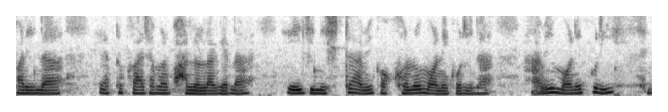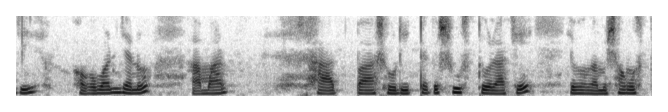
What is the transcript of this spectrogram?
পারি না, এত কাজ আমার ভালো লাগে না, এই জিনিসটা আমি কখনো মনে করি না। আমি মনে করি যে ভগবান যেন আমার হাত পা শরীরটাকে সুস্থ রাখে এবং আমি সমস্ত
